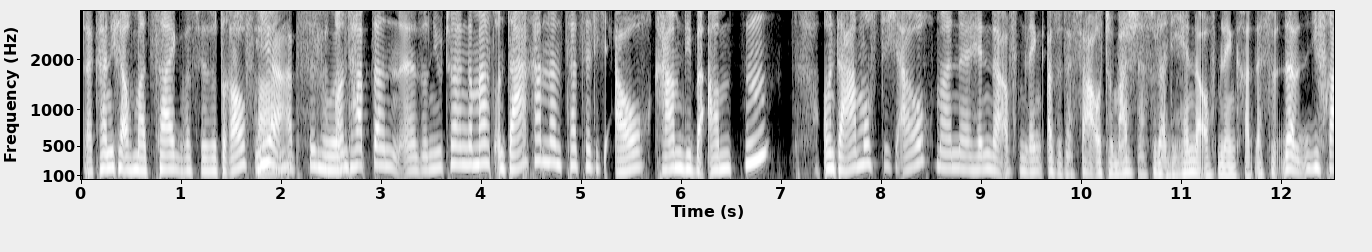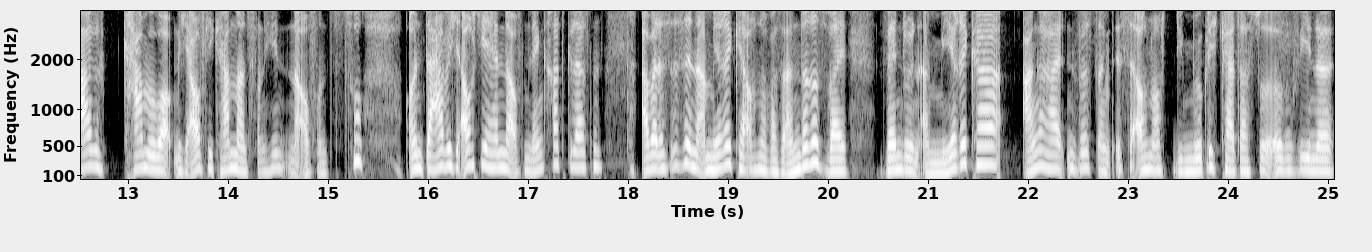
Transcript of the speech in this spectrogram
Da kann ich auch mal zeigen, was wir so drauf haben. Ja, absolut. Und habe dann äh, so einen U-Turn gemacht und da kamen dann tatsächlich auch, kamen die Beamten und da musste ich auch meine Hände auf dem Lenkrad, also das war automatisch, dass du da die Hände auf dem Lenkrad, das, da, die Frage kam überhaupt nicht auf, die kam dann von hinten auf uns zu. Und da habe ich auch die Hände auf dem Lenkrad gelassen, aber das ist in Amerika auch noch was anderes, weil wenn du in Amerika angehalten wirst, dann ist ja auch noch die Möglichkeit, dass du irgendwie eine,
